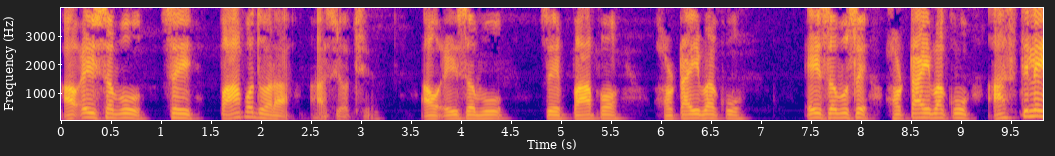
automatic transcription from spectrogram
ଆଉ ଏହିସବୁ ସେହି ପାପ ଦ୍ୱାରା ଆସିଅଛି। ଆଉ ଏହିସବୁ ସେ ପାପ ହଟାଇବାକୁ ଏହିସବୁ ସେ ହଟାଇବାକୁ ଆସିଥିଲେ।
